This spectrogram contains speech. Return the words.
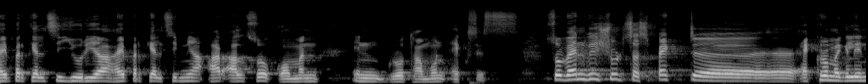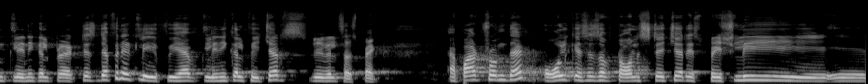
hypercalciuria, hypercalcemia are also common in growth hormone excess. So when we should suspect uh, acromegaly in clinical practice, definitely if we have clinical features, we will suspect. Apart from that, all cases of tall stature, especially uh,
